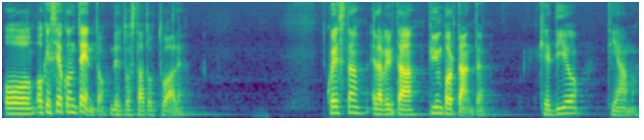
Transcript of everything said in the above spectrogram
o, o che sia contento del tuo stato attuale. Questa è la verità più importante, che Dio ti ama.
